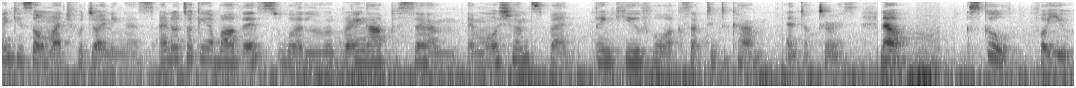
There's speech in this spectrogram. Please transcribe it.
Thank you so much for joining us. I know talking about this will bring up some emotions, but thank you for accepting to come and talk to us. Now, school for you.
